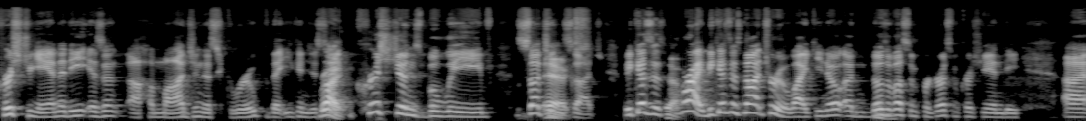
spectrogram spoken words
Christianity isn't a homogenous group that you can just Right. say Christians believe such and such because it's Yeah. right because it's not true. Like you know, and those of us in progressive Christianity, uh,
